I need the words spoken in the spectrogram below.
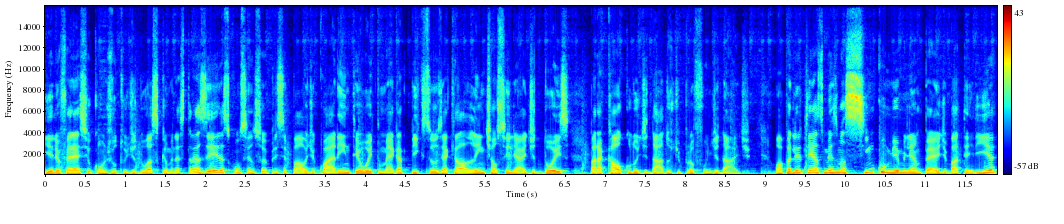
E ele oferece o conjunto de duas câmeras traseiras com sensor principal de 48 megapixels e aquela lente auxiliar de 2 para cálculo de dados de profundidade. O aparelho tem as mesmas 5.000 mAh de bateria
